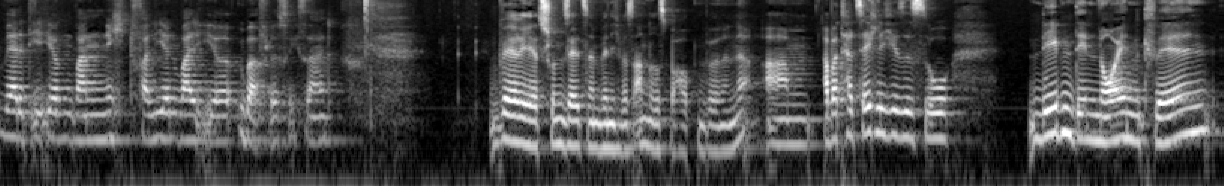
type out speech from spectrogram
werdet ihr irgendwann nicht verlieren, weil ihr überflüssig seid wäre jetzt schon seltsam, wenn ich was anderes behaupten würde. Ne? Ähm, aber tatsächlich ist es so, neben den neuen Quellen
